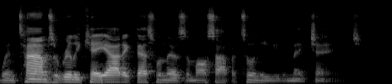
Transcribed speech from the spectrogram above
when times are really chaotic, that's when there's the most opportunity to make change.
